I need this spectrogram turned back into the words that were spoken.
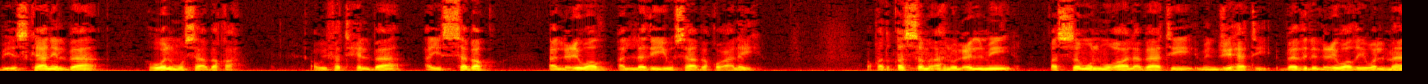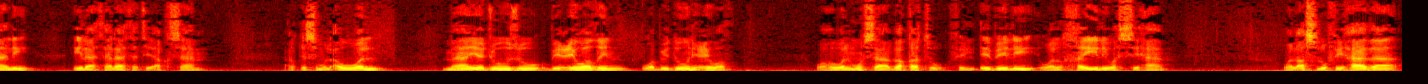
بإسكان الباء هو المسابقة أو بفتح الباء أي السبق العوض الذي يسابق عليه. وقد قسم أهل العلم قسموا المغالبات من جهة بذل العوض والمال إلى ثلاثة أقسام. القسم الأول ما يجوز بعوض وبدون عوض وهو المسابقة في الإبل والخيل والسهام. والأصل في هذا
